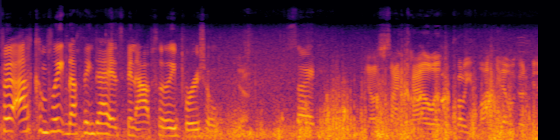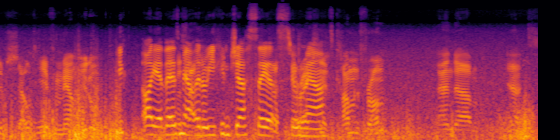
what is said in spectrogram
for a complete nothing day, it's been absolutely brutal. yeah. So Yeah, I was saying to we're probably lucky that we've got a bit of shelter here from Mount Little. you, oh yeah, there's Mount that- Little. You can just see it still now. it's coming from. And um, yeah, it's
